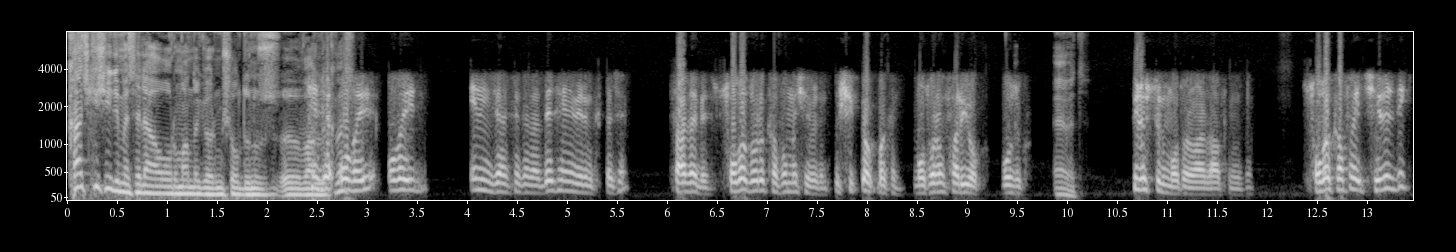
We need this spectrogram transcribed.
kaç kişiydi mesela ormanda görmüş olduğunuz e, Size varlıklar? olayı, olayı en incesine kadar detayını vereyim kısaca. Serdar Bey sola doğru kafamı çevirdim. Işık yok bakın. Motorun farı yok. Bozuk. Evet. Külüstür motor vardı altımızda. Sola kafayı çevirdik.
